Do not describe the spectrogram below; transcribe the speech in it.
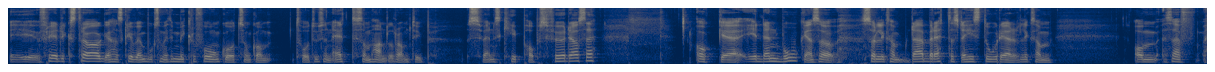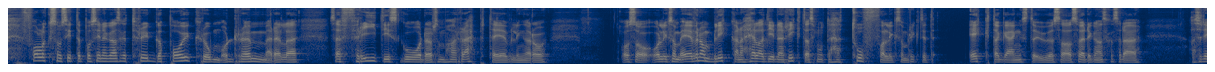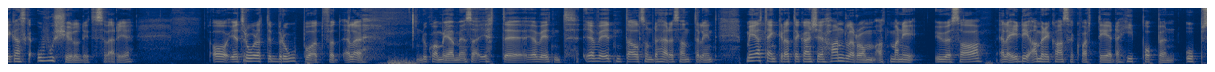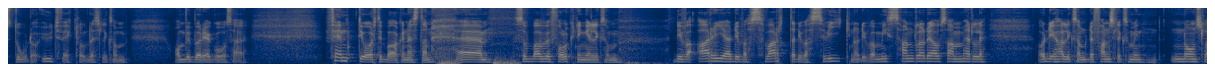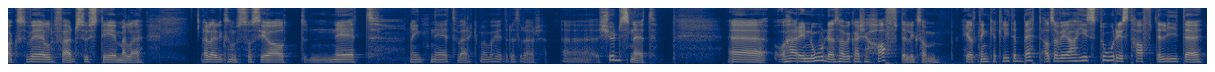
eh, Fredrik Strage har skrivit en bok som heter Mikrofonkåt som kom 2001 som handlar om typ svensk hiphops födelse. Och eh, i den boken så, så liksom, där berättas det historier liksom om så här, folk som sitter på sina ganska trygga pojkrum och drömmer, eller så här, fritidsgårdar som har raptävlingar och, och så. Och liksom, även om blickarna hela tiden riktas mot det här tuffa, liksom, riktigt äkta gangster-USA, så är det ganska sådär... Alltså det är ganska oskyldigt i Sverige. Och jag tror att det beror på att, för, eller nu kommer jag med en så här jätte, jag vet, inte, jag vet inte alls om det här är sant eller inte, men jag tänker att det kanske handlar om att man i USA, eller i det amerikanska kvarter där hiphopen uppstod och utvecklades, liksom, om vi börjar gå så här 50 år tillbaka nästan, eh, så var befolkningen liksom, de var arga, de var svarta, de var svikna, de var misshandlade av samhället. Och de har liksom, det fanns liksom inte någon slags välfärdssystem eller, eller liksom socialt nät, nej inte nätverk, men vad heter det sådär, eh, skyddsnät. Eh, och här i Norden så har vi kanske haft det liksom helt enkelt lite bättre. Alltså vi har historiskt haft det lite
